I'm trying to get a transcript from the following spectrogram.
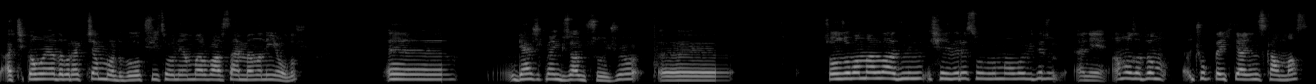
açıklamaya da bırakacağım bu arada. Bloxfit oynayanlar varsa hemen iyi olur. Eee gerçekten güzel bir sunucu. Ee, son zamanlarda admin şeylere sorun olabilir. Hani ama zaten çok da ihtiyacınız kalmaz.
